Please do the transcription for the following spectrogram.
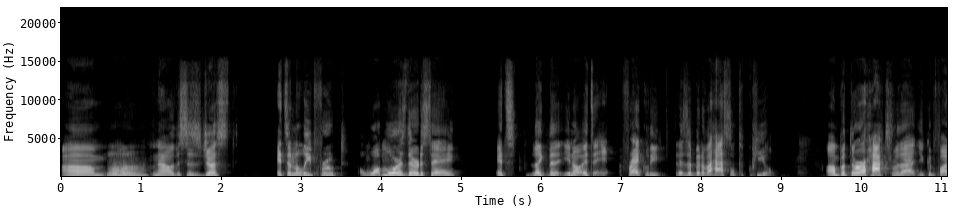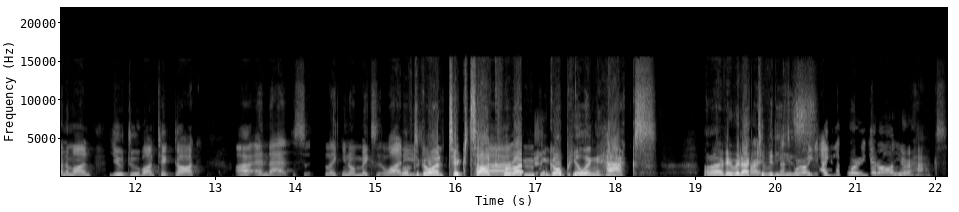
Um, Oh. now this is just it's an elite fruit. What more is there to say? It's like the you know it's frankly it is a bit of a hassle to peel. Um, but there are hacks for that. You can find them on YouTube, on TikTok, uh, and that's like you know makes it a lot Love to go on TikTok for uh, my mango peeling hacks. One of my favorite That's right. activities. That's where I guess where you get all your hacks.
